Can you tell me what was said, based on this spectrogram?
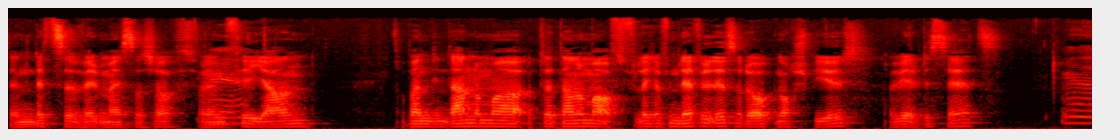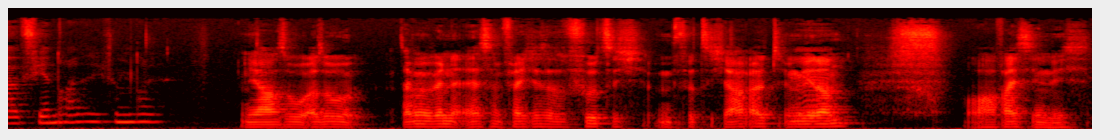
seine letzte Weltmeisterschaft, in Ja. vier Jahren, ob man den dann nochmal, ob der dann nochmal auf, vielleicht auf dem Level ist oder ob noch spielt. Wie alt ist der jetzt? Äh, 34, 35? Ja, so, also, sagen wir, wenn er ist dann vielleicht ist er so 40, 40 Jahre alt irgendwie Ja. dann. Boah, weiß ich nicht.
